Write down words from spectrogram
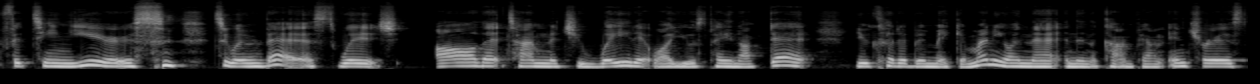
15 years to invest which all that time that you waited while you was paying off debt you could have been making money on that and then the compound interest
